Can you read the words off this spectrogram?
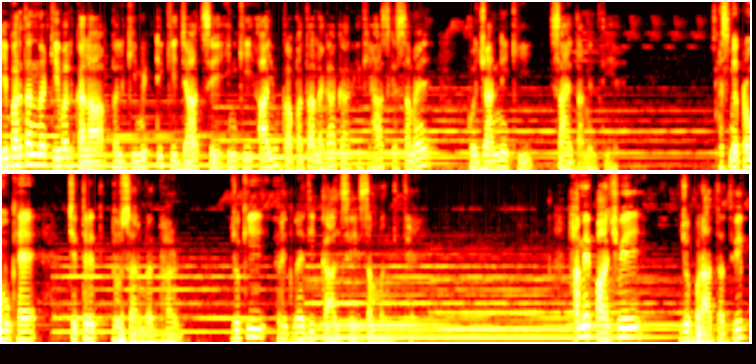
ये बर्तन न केवल कला, बल्कि मिट्टी की जाँच से इनकी आयु का पता लगाकर इतिहास के समय को जानने की सहायता मिलती है। इसमें प्रमुख है चित्रित धूसर मृदभरण जो कि ऋग्वैदिक काल से संबंधित है। हमें पाँचवें जो पुरातत्विक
